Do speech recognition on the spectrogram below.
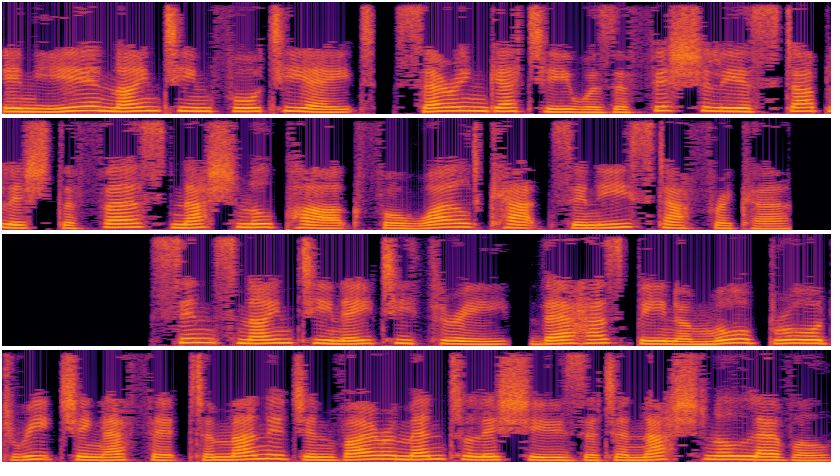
In year 1948, Serengeti was officially established the first national park for wild cats in East Africa. Since 1983, there has been a more broad-reaching effort to manage environmental issues at a national level,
